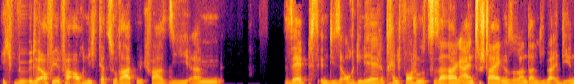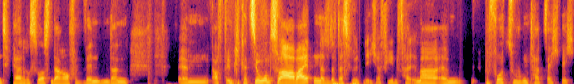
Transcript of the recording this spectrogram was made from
ich würde auf jeden Fall auch nicht dazu raten, quasi ähm, selbst in diese originäre Trendforschung sozusagen einzusteigen, sondern dann lieber die internen Ressourcen darauf verwenden, dann ähm, auf Implikationen zu arbeiten. Also das, das würde ich auf jeden Fall immer ähm, bevorzugen tatsächlich.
